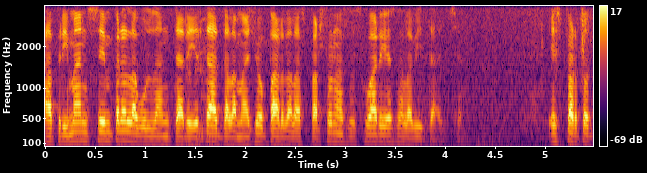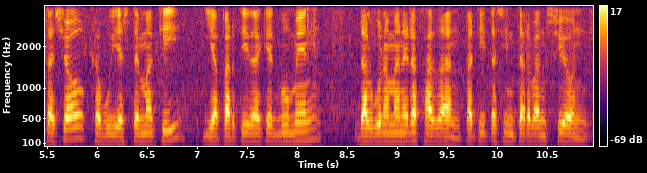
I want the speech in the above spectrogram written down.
aprimant sempre la voluntarietat de la major part de les persones usuàries de l'habitatge. És per tot això que avui estem aquí i a partir d'aquest moment d'alguna manera faran petites intervencions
